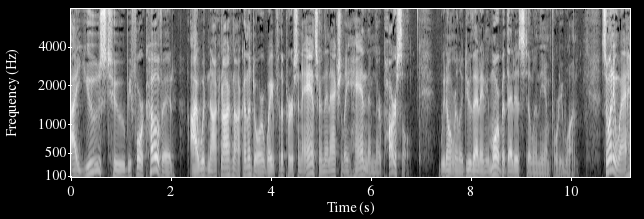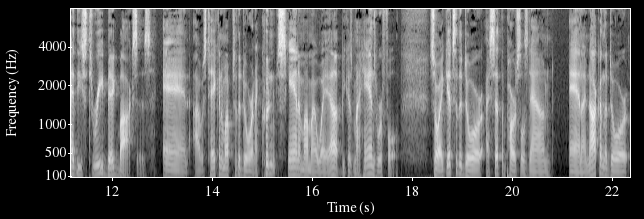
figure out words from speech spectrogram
I used to before COVID. I would knock, knock, knock on the door, wait for the person to answer, and then actually hand them their parcel. We don't really do that anymore, but that is still in the M41. So anyway, I had these three big boxes, and I was taking them up to the door, and I couldn't scan them on my way up because my hands were full. So I get to the door, I set the parcels down, and I knock on the door,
